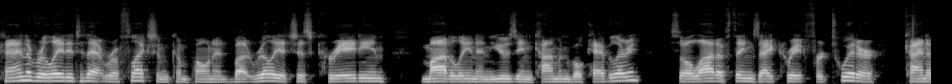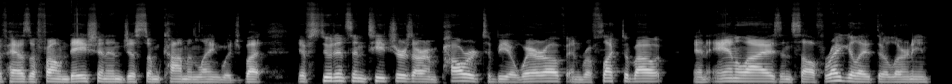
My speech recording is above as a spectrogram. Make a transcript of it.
Kind of related to that reflection component, but really it's just creating, modeling, and using common vocabulary. So a lot of things I create for Twitter kind of has a foundation in just some common language. But if students and teachers are empowered to be aware of and reflect about and analyze and self regulate their learning,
